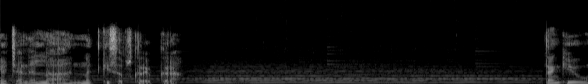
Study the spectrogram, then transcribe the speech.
या चॅनलला नक्की सबस्क्राईब करा. थँक्यू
